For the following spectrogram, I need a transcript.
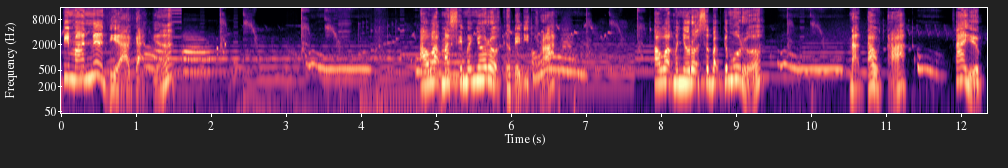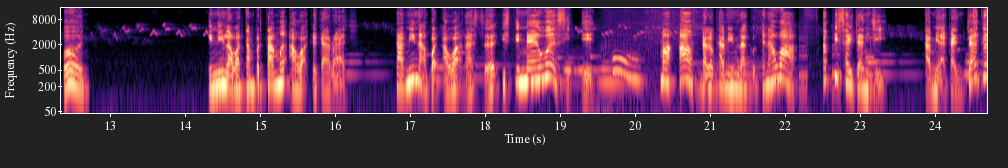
Di mana dia agaknya? Awak masih menyorok ke baby truck? Awak menyorok sebab gemuruh? Nak tahu tak? Saya pun. Ini lawatan pertama awak ke garaj. Kami nak buat awak rasa istimewa sikit. Maaf kalau kami menakutkan awak. Tapi saya janji, kami akan jaga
